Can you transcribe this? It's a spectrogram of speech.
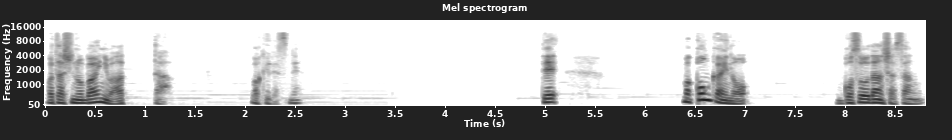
私の場合にはあったわけですね。で、まあ、今回のご相談者さん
